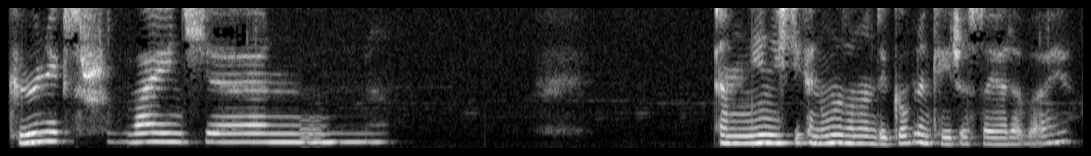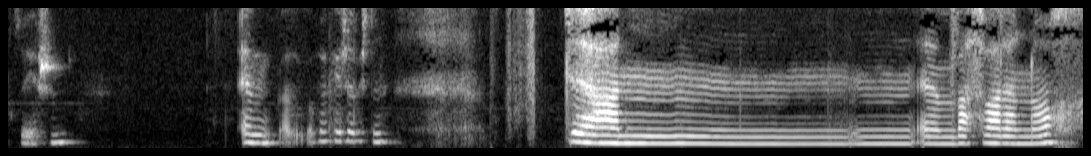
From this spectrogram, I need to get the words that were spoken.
Königsschweinchen. Ähm, nee, nicht die Kanone, sondern die Goblin Cage ist da ja dabei. Sehr schön. Ähm, also Goblin Cage habe ich dann. Dann. Ähm, was war dann noch?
